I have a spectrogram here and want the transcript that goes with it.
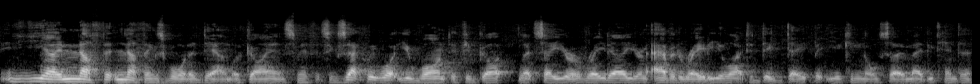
you know nothing nothing's watered down with Guy N. Smith. It's exactly what you want if you've got let's say you're a reader, you're an avid reader, you like to dig deep, but you can also maybe tend to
